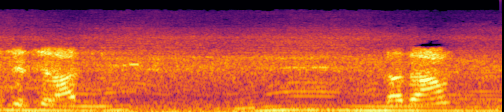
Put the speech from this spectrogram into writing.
Is it? Go down.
